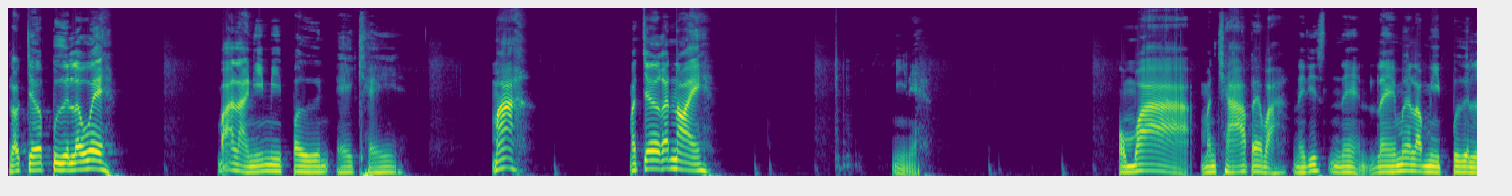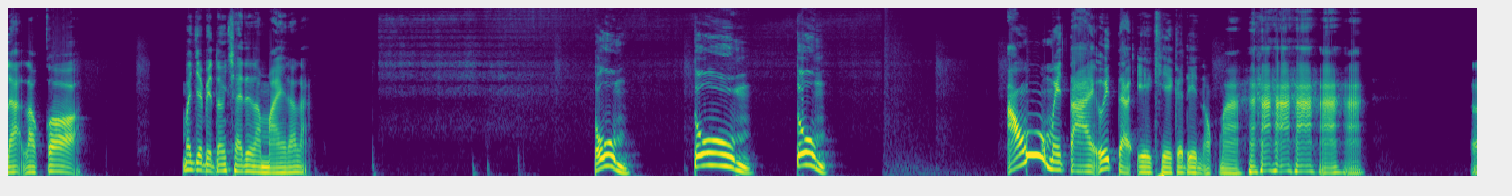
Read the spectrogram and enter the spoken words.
เราเจอปืนแล้วเว้ย บ้านหลังนี้มีปืน AK มา มาเจอกันหน่อย นี่เนี่ย ผมว่ามันช้าไปว่ะ ในที่ในในเมื่อเรามีปืนแล้วเราก็ ไม่จะเป็นต้องใช้เดนาไมต์แล้วล่ะตุ้มตุ้มตุ้มเอ้า ไม่ตาย เอ้ย แต่ AK กระเด็นออกมาฮ่าฮ่าฮ่าฮ่าฮ่าฮ่าโอ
